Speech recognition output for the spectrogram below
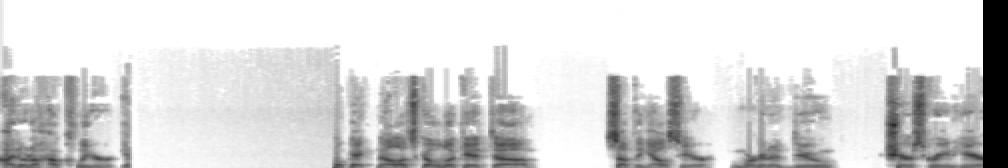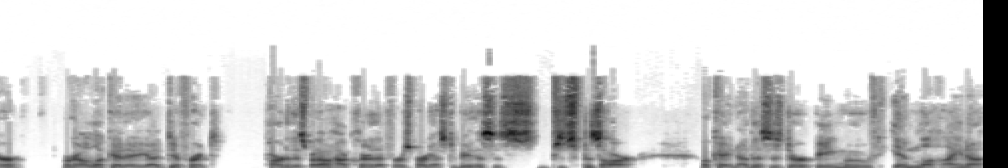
I don't know how clear. It- okay. Now let's go look at, um, something else here. We're going to do share screen here. We're going to look at a, a, different part of this, but I don't know how clear that first part has to be. This is just bizarre. Okay, now this is dirt being moved in Lahaina.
